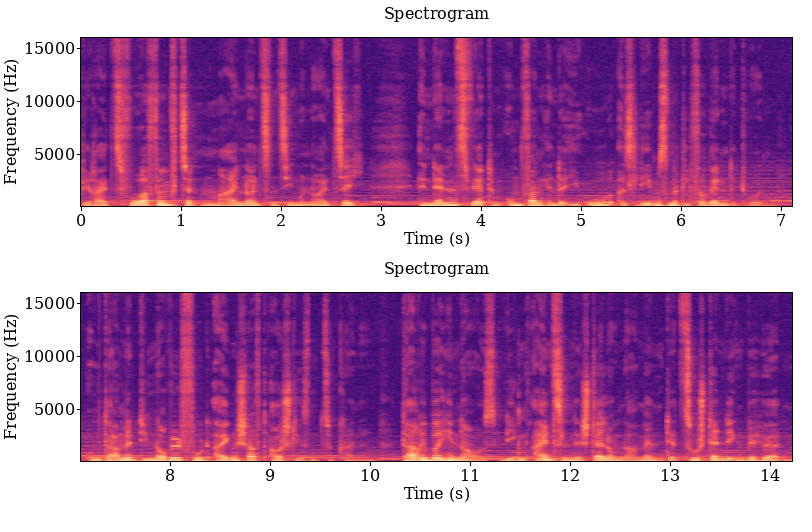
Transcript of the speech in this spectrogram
bereits vor 15. Mai 1997 in nennenswertem Umfang in der EU als Lebensmittel verwendet wurden, um damit die Novel Food Eigenschaft ausschließen zu können. Darüber hinaus liegen einzelne Stellungnahmen der zuständigen Behörden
